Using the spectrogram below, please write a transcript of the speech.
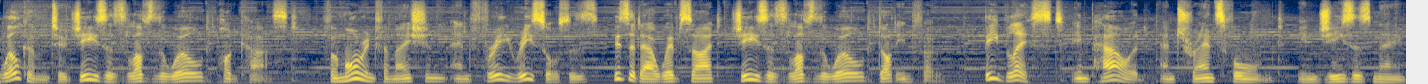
Welcome to Jesus Loves the World podcast. For more information and free resources, visit our website jesuslovestheworld.info. Be blessed, empowered, and transformed in Jesus' name.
